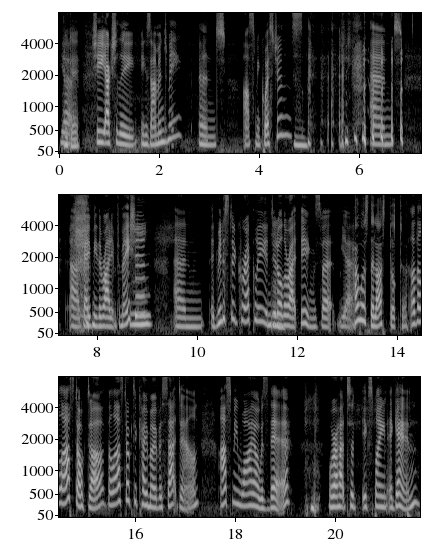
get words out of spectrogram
Yeah. Okay. She actually examined me and asked me questions Mm. and uh, gave me the right information Mm. and administered correctly and did all Mm. the right things. But yeah. How was the last doctor? Oh, the last doctor, the last doctor came over, sat down, asked me why I was there, where I had to explain again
